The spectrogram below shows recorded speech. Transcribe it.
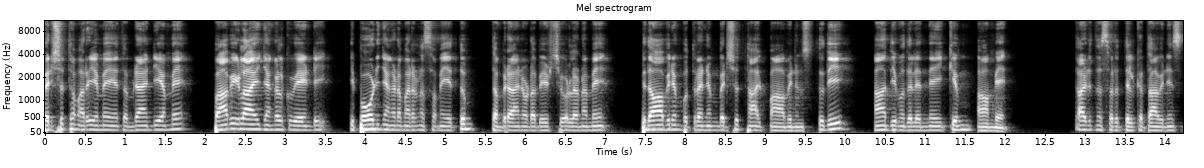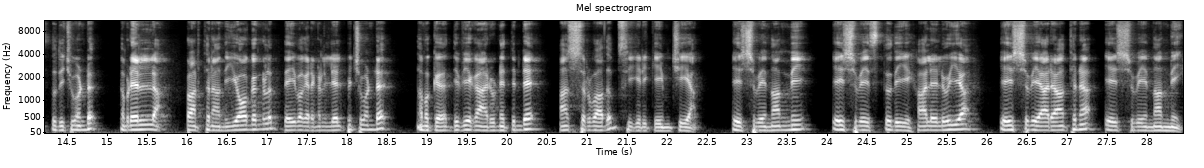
പരിശുദ്ധ മറിയമ്മേ തമ്പുരാന്റെ അമ്മേ പാപികളായ ഞങ്ങൾക്ക് വേണ്ടി ഇപ്പോഴും ഞങ്ങളുടെ മരണസമയത്തും തമ്പുരാനോട് അപേക്ഷിച്ചു കൊള്ളണമേ. പിതാവിനും പുത്രനും പരിശുദ്ധാത്മാവിനും സ്തുതി. ആദ്യം മുതൽ എന്നേക്കും ആമേൻ. താഴ്ന്ന സ്വരത്തിൽ കർത്താവിനെ സ്തുതിച്ചുകൊണ്ട് നമ്മുടെ എല്ലാ പ്രാർത്ഥനാ നിയോഗങ്ങളും ദൈവകരങ്ങളിൽ ഏൽപ്പിച്ചുകൊണ്ട് നമുക്ക് ദിവ്യകാരുണ്യത്തിന്റെ ആശീർവാദം സ്വീകരിക്കുകയും ചെയ്യാം. യേശുവെ നന്ദി. യേശുവെ സ്തുതി. ഹാലലൂയ യേശുവെ ആരാധന. യേശുവെ നന്ദി.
